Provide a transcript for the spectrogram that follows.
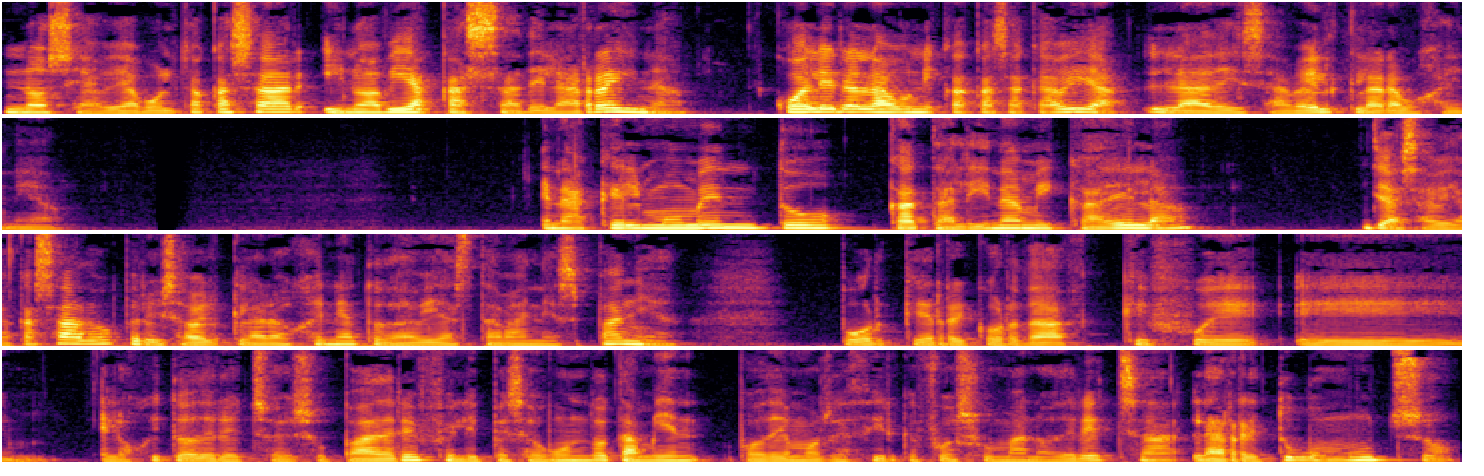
no se había vuelto a casar y no había casa de la reina. ¿Cuál era la única casa que había? La de Isabel Clara Eugenia. En aquel momento, Catalina Micaela, ya se había casado, pero Isabel Clara Eugenia todavía estaba en España, porque recordad que fue eh, el ojito derecho de su padre, Felipe II, también podemos decir que fue su mano derecha, la retuvo mucho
